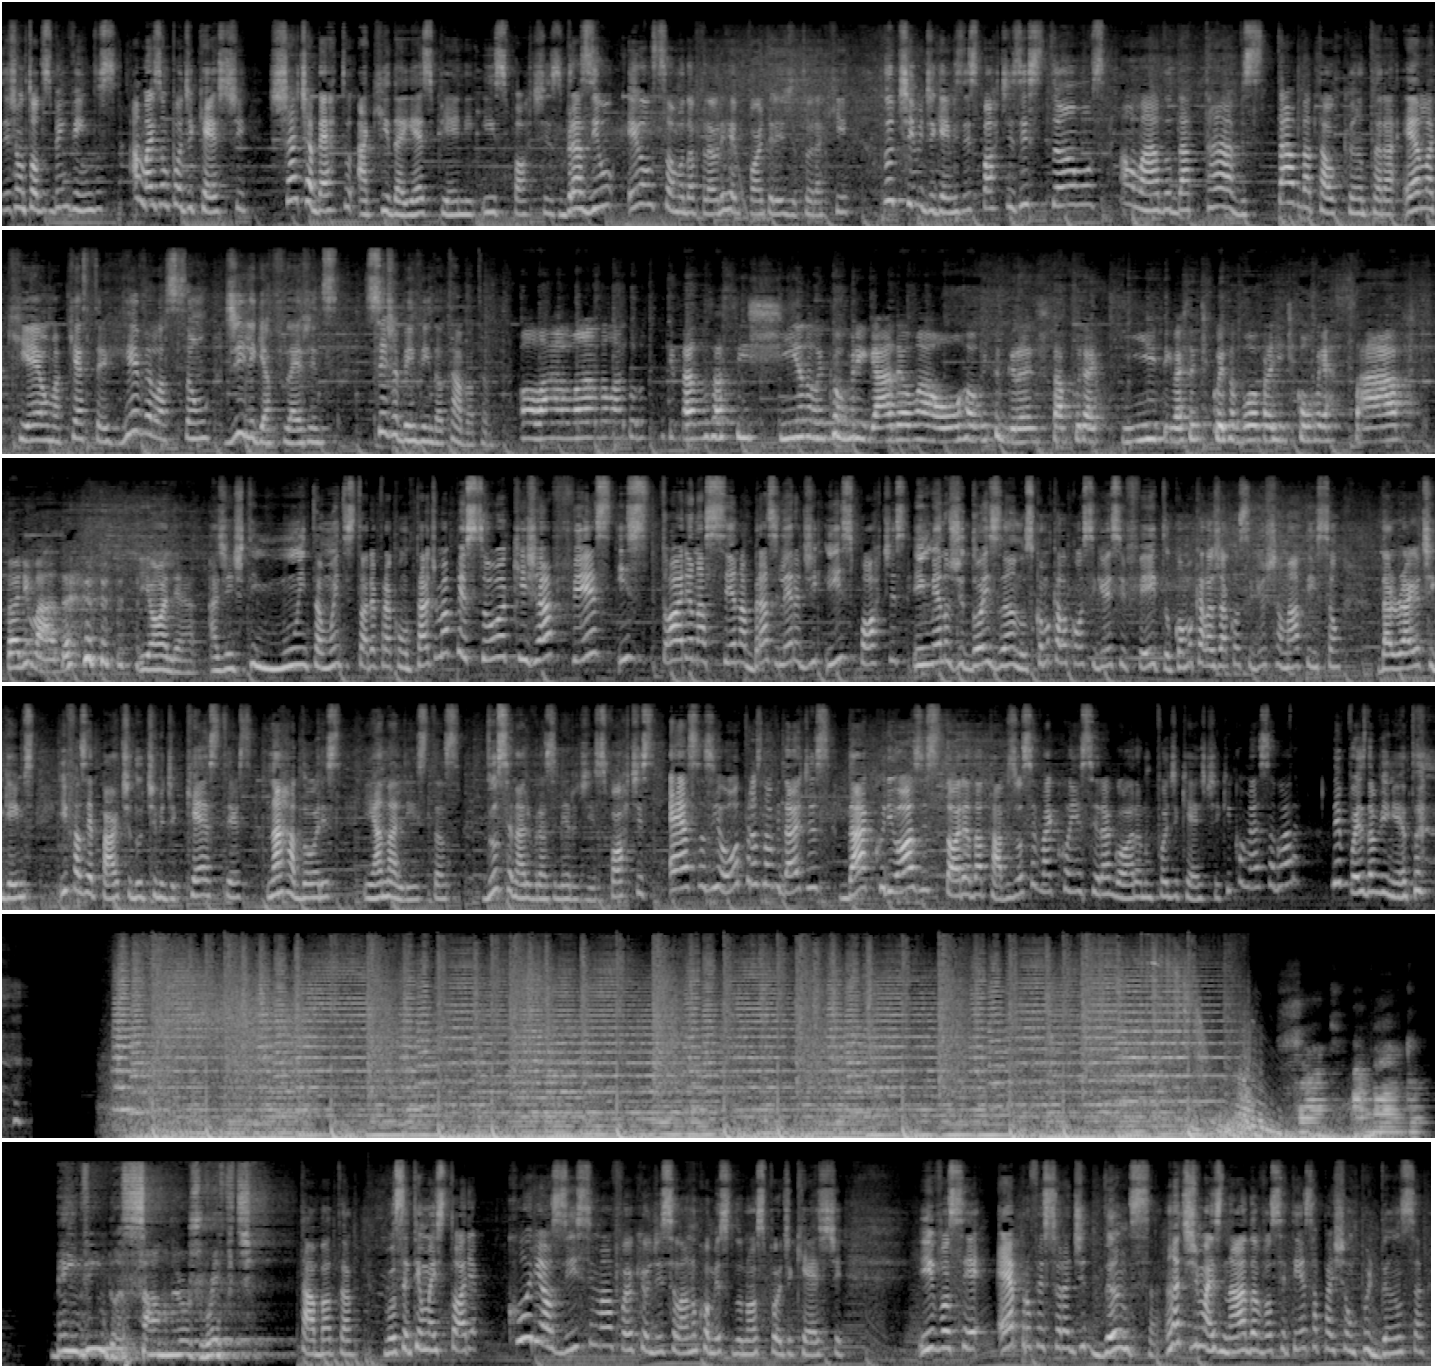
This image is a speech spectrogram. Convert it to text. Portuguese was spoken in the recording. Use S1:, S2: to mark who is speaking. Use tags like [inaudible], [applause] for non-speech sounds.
S1: Sejam todos bem-vindos a mais um podcast Chat Aberto aqui da ESPN Esportes Brasil. Eu sou a Amanda Fleury, repórter e editora aqui do time de games e esportes. Estamos ao lado da Tabs, Tabata Alcântara, ela que é uma caster revelação de League of Legends. Seja bem-vinda, Tabata.
S2: Olá, Amanda, olá todo mundo que está nos assistindo. Muito obrigada, é uma honra muito grande estar por aqui. Tem bastante coisa boa para a gente conversar. Tô animada. [laughs]
S1: E olha, a gente tem muita, muita história para contar de uma pessoa que já fez história na cena brasileira de esportes em menos de dois anos. Como que ela conseguiu esse feito? Como que ela já conseguiu chamar a atenção da Riot Games e fazer parte do time de casters, narradores e analistas do cenário brasileiro de esportes. Essas e outras novidades da curiosa história da Tabs você vai conhecer agora no podcast que começa agora, depois da vinheta. [laughs]
S3: Summoner's Rift.
S1: Tabata, você tem uma história curiosíssima, foi o que eu disse lá no começo do nosso podcast. E você é professora de dança. Antes de mais nada, você tem essa paixão por dança,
